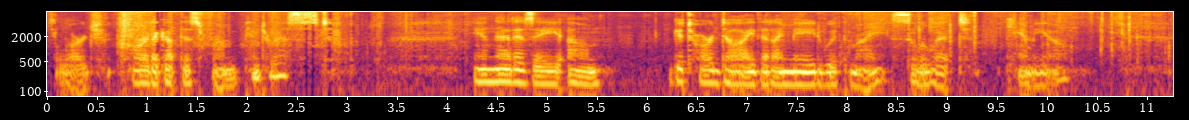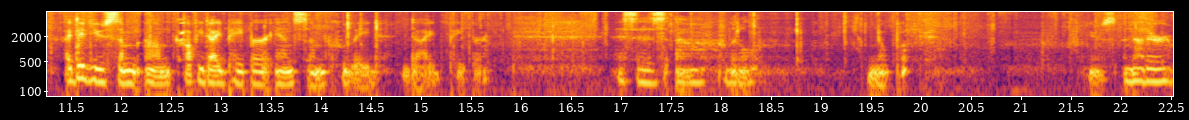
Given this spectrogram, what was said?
It's a large card. I got this from Pinterest. And that is a um, guitar die that I made with my Silhouette Cameo. I did use some um, coffee dyed paper and some Kool-Aid dyed paper. This is a little notebook. Here's another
